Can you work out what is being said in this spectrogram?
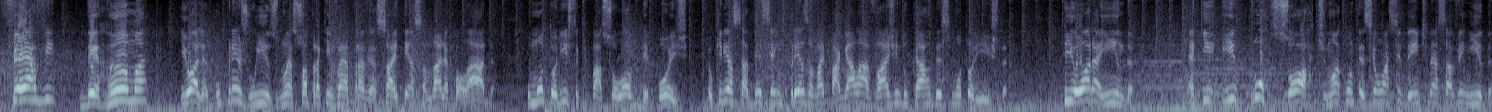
Ferve, derrama. E olha, o prejuízo não é só para quem vai atravessar e tem a sandália colada. O motorista que passou logo depois, eu queria saber se a empresa vai pagar a lavagem do carro desse motorista. Pior ainda, é que, e por sorte, não aconteceu um acidente nessa avenida.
